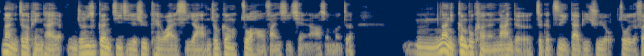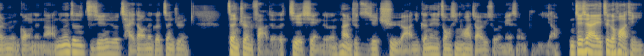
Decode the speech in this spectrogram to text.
那你这个平台你就是更积极的去 KYC 啊，你就更做好反洗钱啊什么的。嗯，那你更不可能拿你的这个自己代币去有做一个分润功能啊，因为这是直接就踩到那个证券证券法的界限的，那你就直接去啊，你跟那些中心化交易所也没什么不一样。你接下来这个话题，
